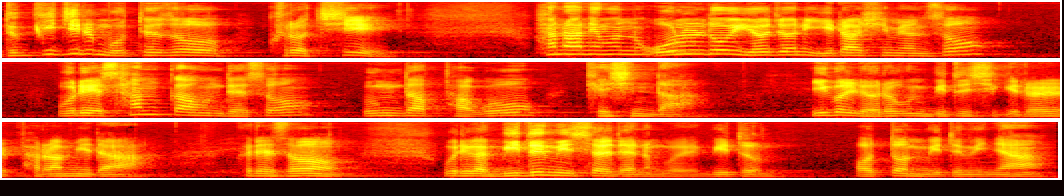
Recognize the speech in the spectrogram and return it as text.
느끼지를 못해서 그렇지 하나님은 오늘도 여전히 일하시면서 우리의 삶 가운데서 응답하고 계신다. 이걸 여러분 믿으시기를 바랍니다. 그래서 우리가 믿음이 있어야 되는 거예요. 믿음. 어떤 믿음이냐?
